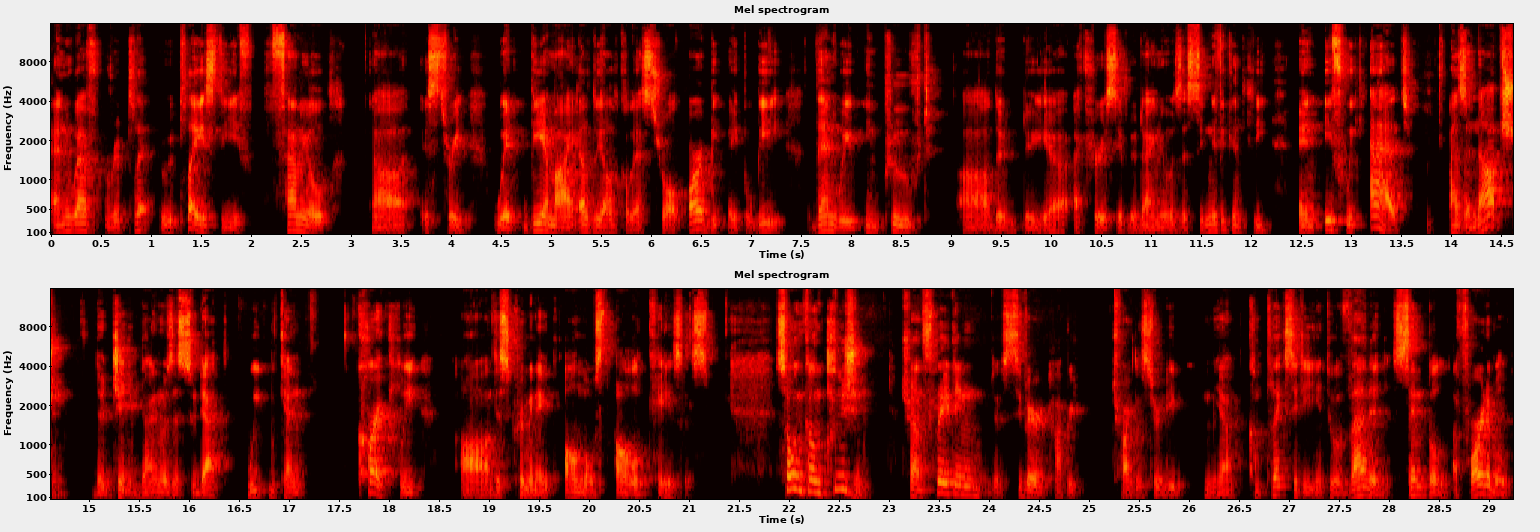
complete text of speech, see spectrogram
and we have repl replaced the familial uh, history with BMI, LDL cholesterol, or ApoB, then we improved uh, the, the uh, accuracy of the diagnosis significantly. And if we add as an option the genetic diagnosis to that, we, we can correctly uh, discriminate almost all cases. So in conclusion, translating the severe hypertriglyceridemia complexity into a valid, simple, affordable,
